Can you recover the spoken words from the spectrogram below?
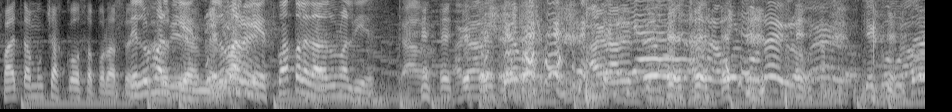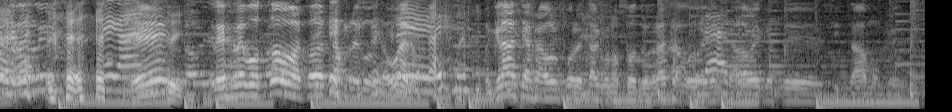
faltan muchas cosas por hacer. del 1 al Así 10, es, del 1 al señores. 10, ¿cuánto le da del 1 al 10? Agradecemos, agradecemos a Raúl Monegro, que como ustedes ven, Legal. eh, les rebotó a todas estas preguntas. Bueno, gracias Raúl por estar con nosotros, gracias por venir Gracias. cada vez que te citamos. que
